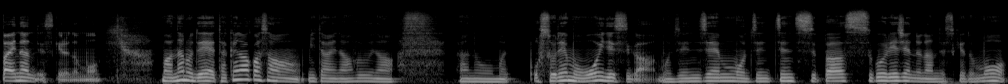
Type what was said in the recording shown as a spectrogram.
ぱいなんですけれども。まあなので竹中さんみたいな風なあの、まあ、恐れも多いですがもう全然もう全然スーパーすごいレジェンドなんですけども、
